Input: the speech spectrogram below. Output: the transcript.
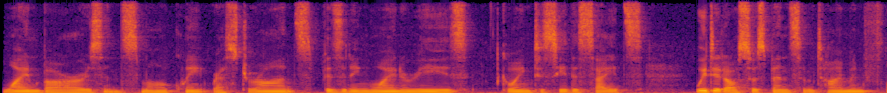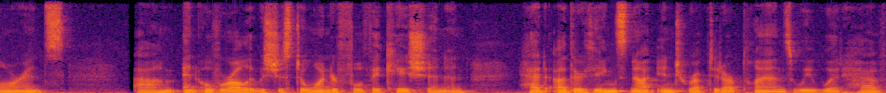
wine bars and small, quaint restaurants, visiting wineries, going to see the sights. We did also spend some time in Florence um, and overall, it was just a wonderful vacation. And had other things not interrupted our plans, we would have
